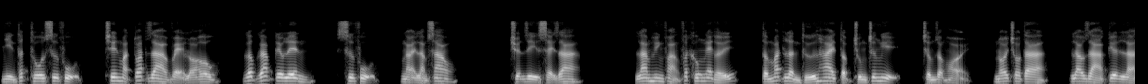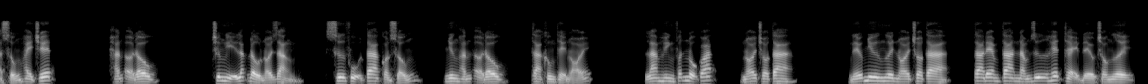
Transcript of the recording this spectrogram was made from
nhìn thất thố sư phụ, trên mặt toát ra vẻ lo âu, gấp gáp kêu lên, sư phụ, ngài làm sao? Chuyện gì xảy ra? Lam hinh phảng phất không nghe thấy tầm mắt lần thứ hai tập trung trương nghị, trầm giọng hỏi, nói cho ta, lao già kia là sống hay chết? Hắn ở đâu? Trương nghị lắc đầu nói rằng, sư phụ ta còn sống, nhưng hắn ở đâu, ta không thể nói. Lam hình phẫn nộ quát, nói cho ta. Nếu như ngươi nói cho ta ta đem ta nắm giữ hết thể đều cho ngươi,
